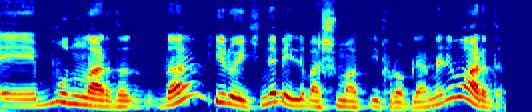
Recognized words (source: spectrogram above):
e, bunlardan da Heroic'in de belli başlı maddi problemleri vardı.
